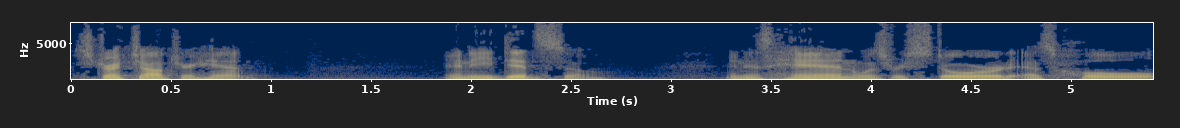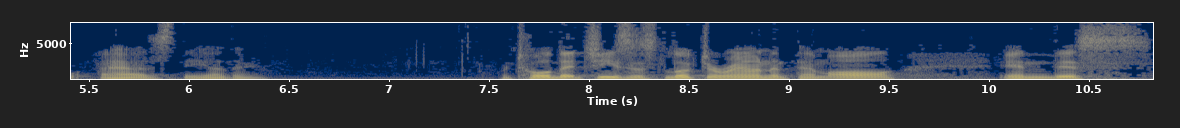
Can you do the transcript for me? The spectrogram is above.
Stretch out your hand. And he did so. And his hand was restored as whole as the other. We're told that Jesus looked around at them all in this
